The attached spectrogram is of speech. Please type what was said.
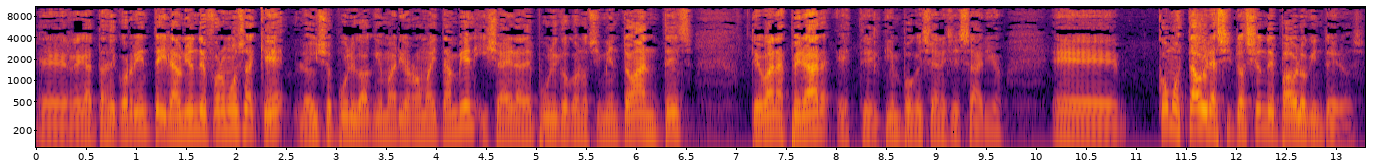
eh, Regatas de Corriente, y la Unión de Formosa, que lo hizo público aquí Mario Romay también, y ya era de público conocimiento antes. Te van a esperar este, el tiempo que sea necesario. Eh, ¿Cómo está hoy la situación de Pablo Quinteros?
